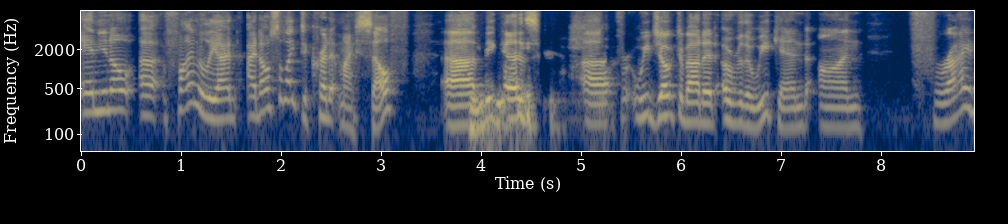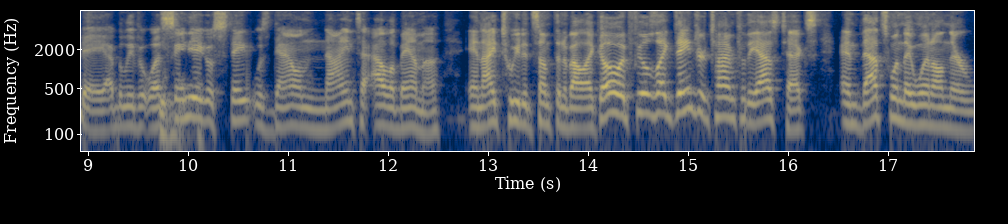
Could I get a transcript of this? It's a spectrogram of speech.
And, you know, uh, finally, I'd, I'd also like to credit myself uh, because uh, for, we joked about it over the weekend on Friday, I believe it was. Mm-hmm. San Diego State was down nine to Alabama. And I tweeted something about, like, oh, it feels like danger time for the Aztecs. And that's when they went on their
